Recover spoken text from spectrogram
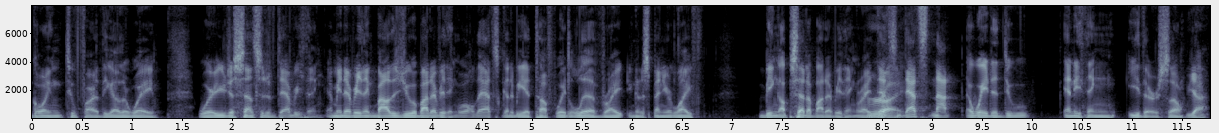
going too far the other way, where you're just sensitive to everything. I mean, everything bothers you about everything. Well, that's going to be a tough way to live, right? You're going to spend your life being upset about everything, right? That's Right. that's not a way to do anything either. So Yeah.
